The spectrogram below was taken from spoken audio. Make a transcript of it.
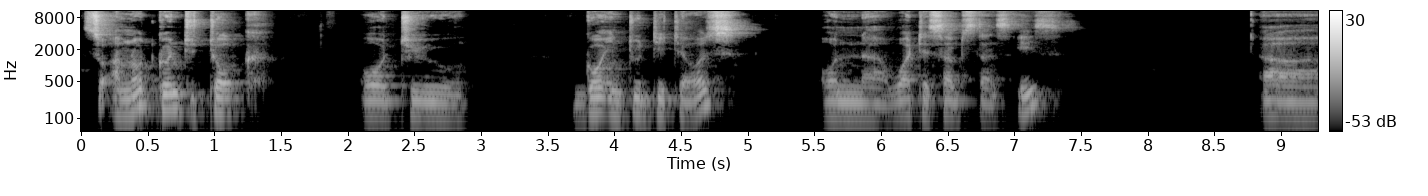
So i'm not going to talk or to go into details on uh, what a substance is uh,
